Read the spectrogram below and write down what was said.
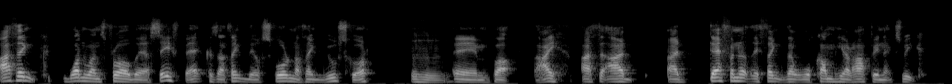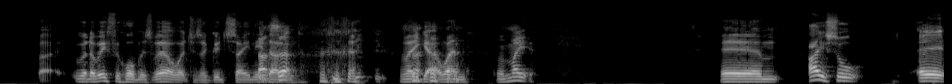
I think one one's probably a safe bet because I think they'll score and I think we'll score. Mhm. Um, but I I th- I I definitely think that we'll come here happy next week. but we're away from home as well, which is a good sign. Eh, That's Darren? Might get a win. We might. Um, aye, so uh,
